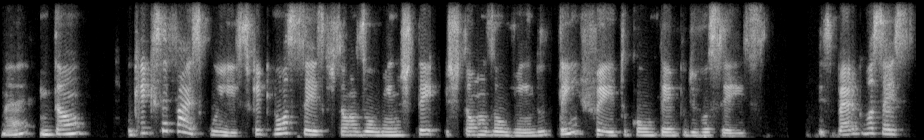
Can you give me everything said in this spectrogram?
Né? Então, o que, que você faz com isso? O que, que vocês que estão nos ouvindo, estão nos ouvindo, têm feito com o tempo de vocês? Espero que vocês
